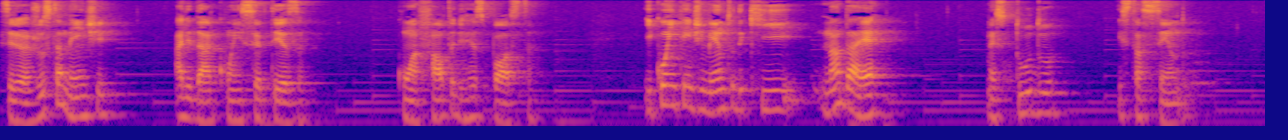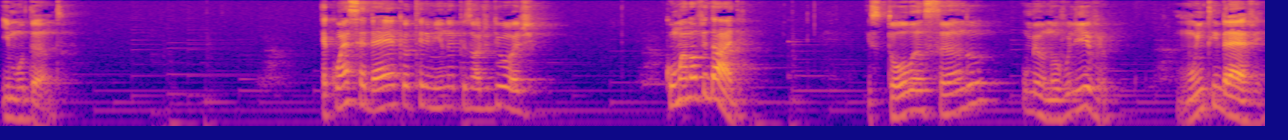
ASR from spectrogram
seja justamente a lidar com a incerteza, com a falta de resposta e com o entendimento de que nada é, mas tudo está sendo e mudando. É com essa ideia que eu termino o episódio de hoje com uma novidade. Estou lançando o meu novo livro, muito em breve.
